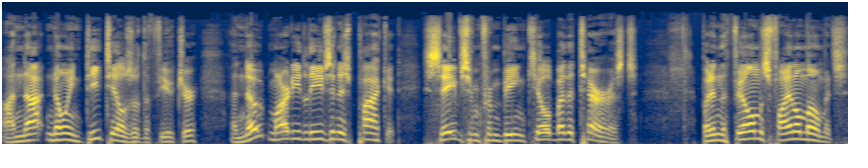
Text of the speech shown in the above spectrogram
on not knowing details of the future, a note Marty leaves in his pocket saves him from being killed by the terrorists. But in the film's final moments,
